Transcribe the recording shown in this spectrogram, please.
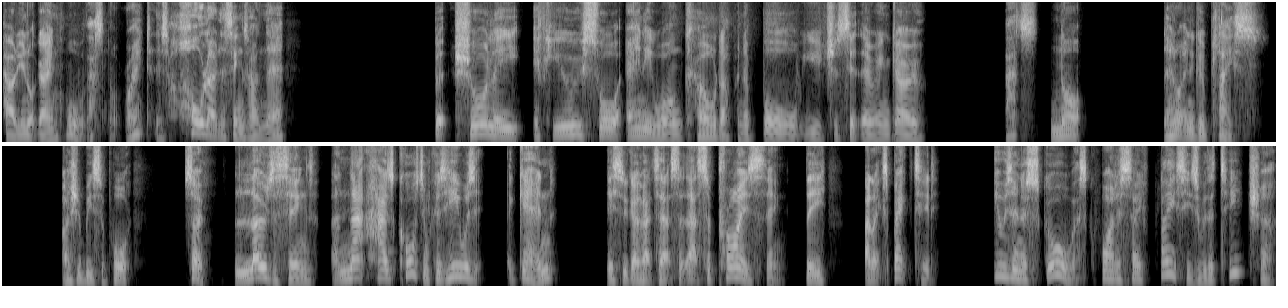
How do you not going, oh, that's not right? There's a whole load of things on there. But surely, if you saw anyone curled up in a ball, you should sit there and go, that's not, they're not in a good place. I should be support. So, loads of things. And that has caused him because he was, again, this would go back to that, that surprise thing, the unexpected. He was in a school. That's quite a safe place. He's with a teacher.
